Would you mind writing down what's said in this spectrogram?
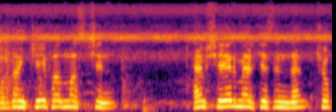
buradan keyif alması için hem şehir merkezinden çok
